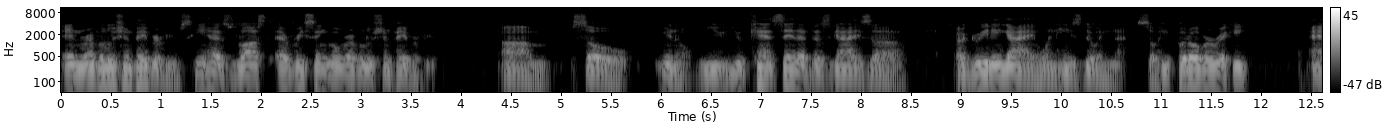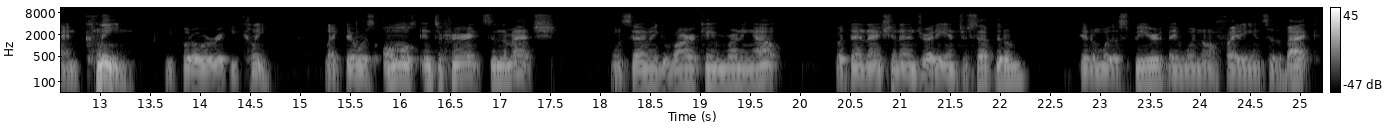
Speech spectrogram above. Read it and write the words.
in Revolution pay per views. He has lost every single Revolution pay per view. Um, so you know, you you can't say that this guy's a greedy guy when he's doing that. So he put over Ricky and clean. He put over Ricky clean. Like there was almost interference in the match when Sammy Guevara came running out, but then Action Andretti intercepted him, hit him with a spear. They went off fighting into the back.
